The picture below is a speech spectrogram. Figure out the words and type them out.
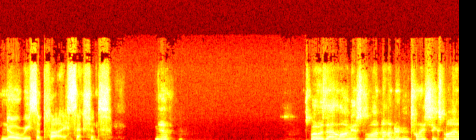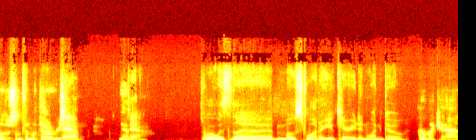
no resupply sections. Yeah. What was that longest one? 126 miles or something without resupply. Yeah. Yeah. Yeah. So what was the most water you carried in one go? Oh my god.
